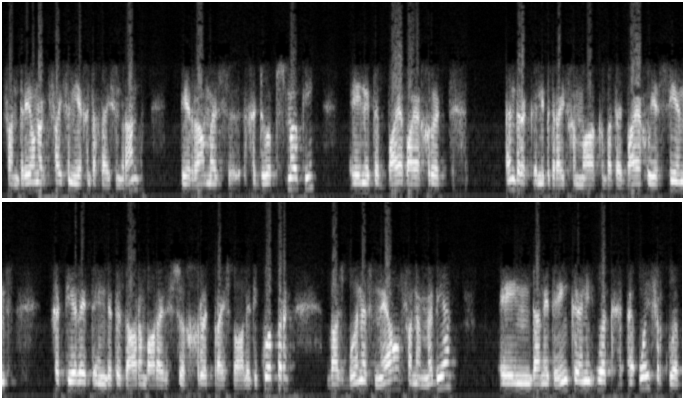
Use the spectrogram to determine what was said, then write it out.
van R395 000. Die ram is gedoop Smoky en het 'n baie baie groot indruk in die bedryf gemaak wat hy baie goeie seuns geteel het en dit is daarom waar hy so groot prys behaal het. Die koper was Bonus Nel van Namibia en dan het Henke en ook 'n ooi verkoop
